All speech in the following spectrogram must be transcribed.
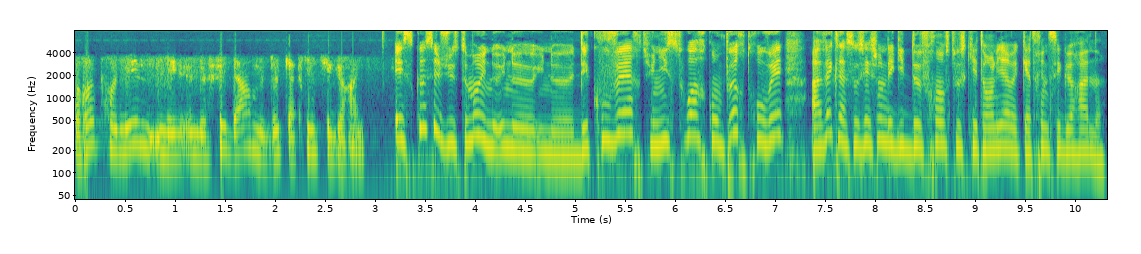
reprenait les- le fait d'armes de Catherine Ségurane. Est-ce que c'est justement une, une, une découverte, une histoire qu'on peut retrouver avec l'association des guides de France, tout ce qui est en lien avec Catherine Ségurane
